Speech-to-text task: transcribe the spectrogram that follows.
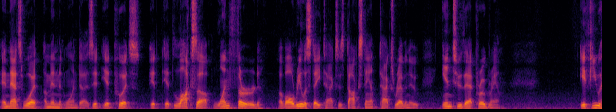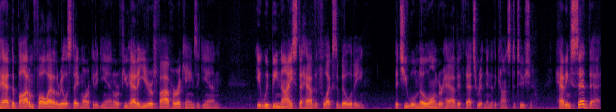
And that's what Amendment 1 does. It, it puts, it, it locks up one third of all real estate taxes, doc stamp tax revenue, into that program. If you had the bottom fall out of the real estate market again, or if you had a year of five hurricanes again, it would be nice to have the flexibility that you will no longer have if that's written into the Constitution. Having said that,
